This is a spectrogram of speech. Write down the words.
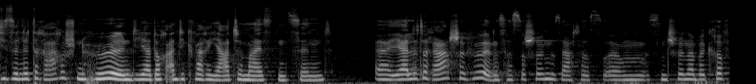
diese literarischen Höhlen, die ja doch Antiquariate meistens sind? Äh, ja, literarische Höhlen, das hast du schön gesagt, das ähm, ist ein schöner Begriff.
